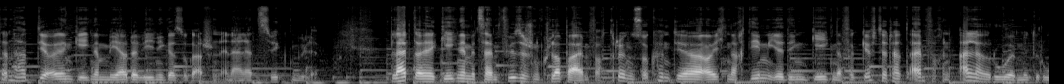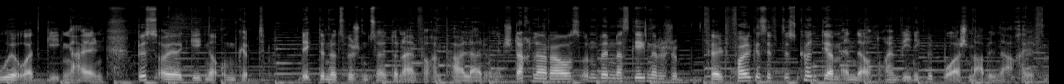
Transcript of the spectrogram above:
dann habt ihr euren Gegner mehr oder weniger sogar schon in einer Zwickmühle. Bleibt euer Gegner mit seinem physischen Klopper einfach drin, so könnt ihr euch, nachdem ihr den Gegner vergiftet habt, einfach in aller Ruhe mit Ruheort gegenheilen, bis euer Gegner umkippt. Legt in der Zwischenzeit dann einfach ein paar Ladungen Stachler raus und wenn das gegnerische Feld vollgesifft ist, könnt ihr am Ende auch noch ein wenig mit Bohrschnabel nachhelfen.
